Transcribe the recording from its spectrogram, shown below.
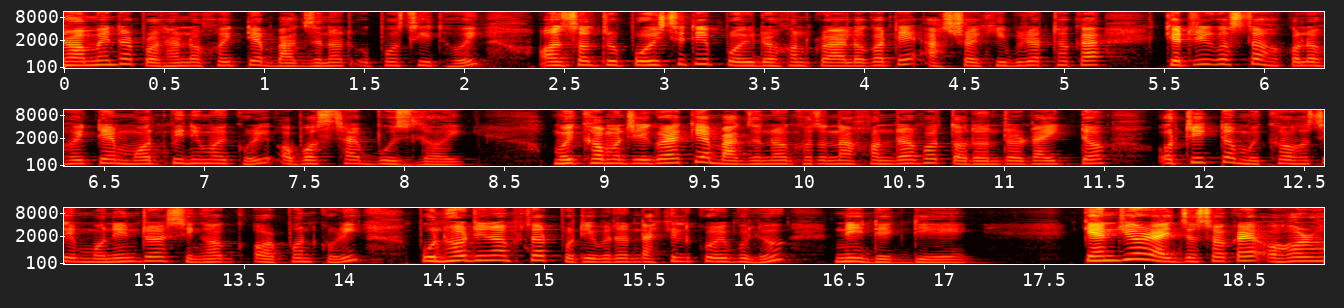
ধৰ্মেন্দ্ৰ প্ৰধানৰ সৈতে বাগজানত উপস্থিত হৈ অঞ্চলটোৰ পৰিস্থিতি পৰিদৰ্শন কৰাৰ লগতে আশ্ৰয় শিবিৰত থকা ক্ষতিগ্ৰস্তসকলৰ সৈতে মত বিনিময় কৰি অৱস্থাৰ বুজ লয়। মুখ্যমন্ত্ৰীগৰাকীয়ে বাগজানৰ ঘটনা সন্দৰ্ভত তদন্তৰ দায়িত্ব অতিৰিক্ত মুখ্য সচিব মনীন্দ্ৰ সিঙক অৰ্পণ কৰি পোন্ধৰ দিনৰ ভিতৰত প্ৰতিবেদন দাখিল কৰিবলৈও নিৰ্দেশ দিয়ে। কেন্দ্ৰীয় ৰাজ্য চৰকাৰে অহৰহ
